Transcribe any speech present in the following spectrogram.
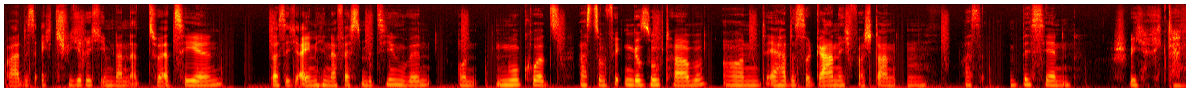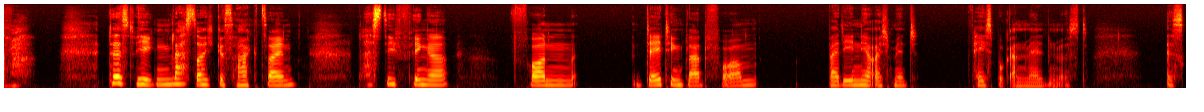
war das echt schwierig, ihm dann zu erzählen, dass ich eigentlich in einer festen Beziehung bin und nur kurz was zum Ficken gesucht habe. Und er hat es so gar nicht verstanden, was ein bisschen schwierig dann war. Deswegen lasst euch gesagt sein, lasst die Finger von Dating-Plattformen, bei denen ihr euch mit Facebook anmelden müsst. Es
